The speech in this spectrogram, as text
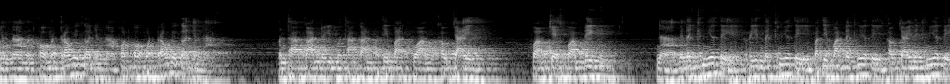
อย่างนา มันข้อมันเต้าไม่เกิดอย่างนาพอดข้อพอดเต้าไม่เกิดอย่างนามันทางการเรียนมันทางการปฏิบัติความเข้าใจ ความแจกความดิ่ง นะเป็นได้ขึ้เตีเรียนได้ขึ้นเนี้ยตีปฏิบัติได้ขึ้นเนี้ยตีเข้าใจได้ขึ้นเนี้ยตี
